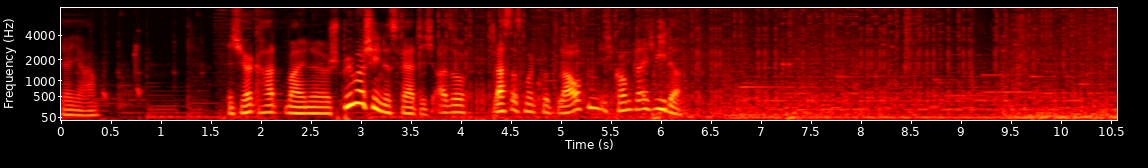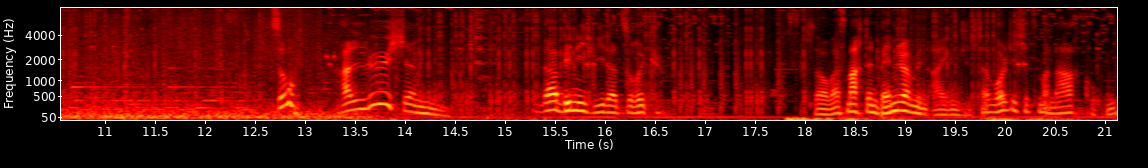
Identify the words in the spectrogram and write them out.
Ja, ja. Ich höre gerade, meine Spülmaschine ist fertig. Also, ich lasse das mal kurz laufen. Ich komme gleich wieder. So, Hallöchen. Da bin ich wieder zurück. So, was macht denn Benjamin eigentlich? Da wollte ich jetzt mal nachgucken.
